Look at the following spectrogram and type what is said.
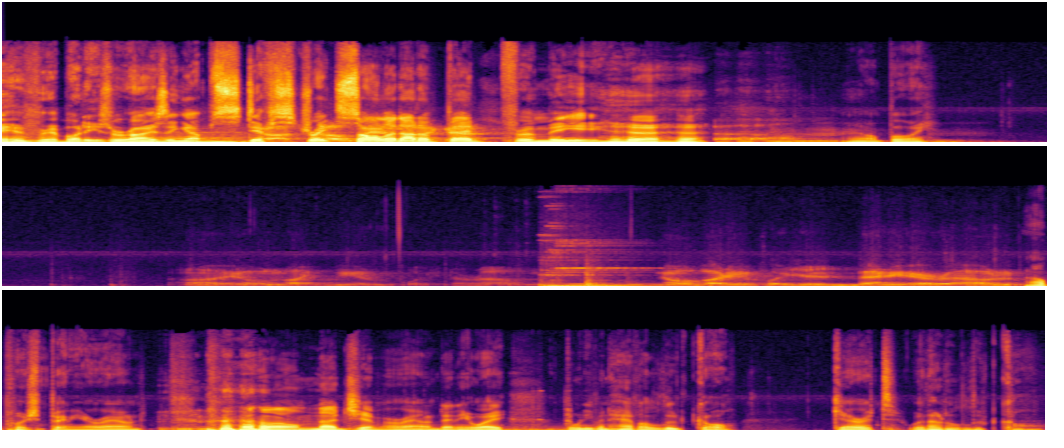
Everybody's rising up stiff, straight, solid out of bed for me. oh boy. I don't like being pushed around. Nobody pushes Benny around. I'll push Benny around. I'll nudge him around anyway. Don't even have a loot goal. Garrett without a loot goal?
